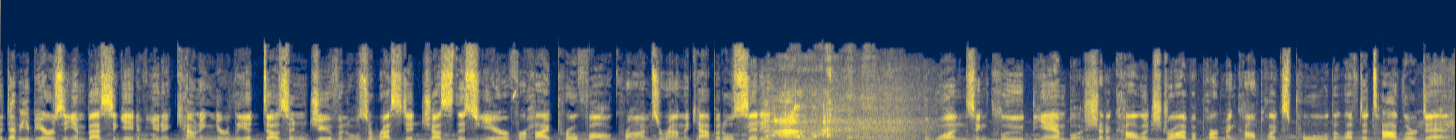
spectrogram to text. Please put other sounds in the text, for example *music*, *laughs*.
The WBRZ investigative unit counting nearly a dozen juveniles arrested just this year for high profile crimes around the capital city. *laughs* The ones include the ambush at a College Drive apartment complex pool that left a toddler dead.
